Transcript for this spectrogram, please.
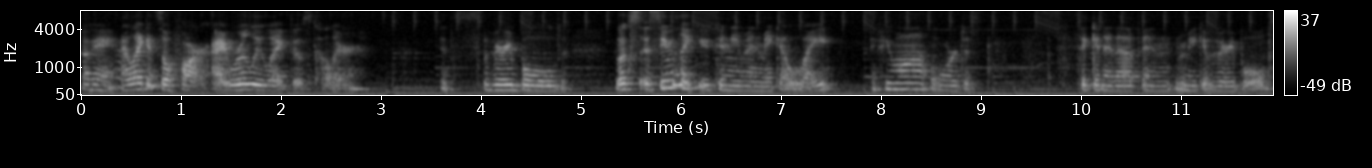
Okay, I like it so far. I really like this color. It's very bold. Looks, it seems like you can even make it light if you want, or just thicken it up and make it very bold.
